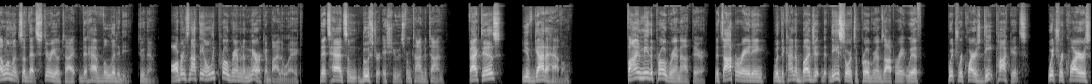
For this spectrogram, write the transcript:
elements of that stereotype that have validity to them. Auburn's not the only program in America, by the way, that's had some booster issues from time to time. Fact is, you've got to have them. Find me the program out there that's operating with the kind of budget that these sorts of programs operate with, which requires deep pockets, which requires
